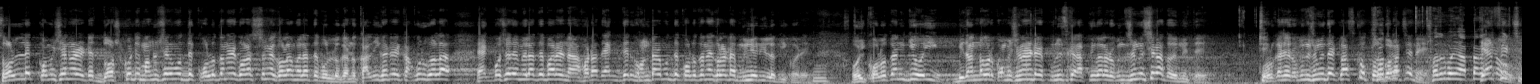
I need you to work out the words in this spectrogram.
সল্টলেক কমিশনারেটের দশ কোটি মানুষের মধ্যে কলতানের গলার সঙ্গে গলা মেলাতে বলল কেন? কালীঘাটের কাকুর গলা এক বছরে মেলাতে পারে না হঠাৎ এক দেড় ঘণ্টার মধ্যে কলতানের গলাটা মিলিয়ে নিল কি করে? ওই কলতান কি ওই বিধাননগর কমিশনারেটের পুলিশকে রাত্রিবেলা রবীন্দ্রসঙ্গীত শেখাতো এমনিতে? ওর কাছে রবীন্দ্রসঙ্গীতের ক্লাস করতো গলা চেনে ভাই আপনার ফিরছি।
